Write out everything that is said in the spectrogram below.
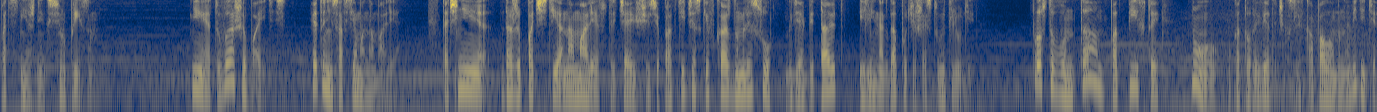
подснежник с сюрпризом. «Нет, вы ошибаетесь. Это не совсем аномалия. Точнее, даже почти аномалия, встречающаяся практически в каждом лесу, где обитают или иногда путешествуют люди. Просто вон там, под пихтой, ну, у которой веточка слегка поломана, видите?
